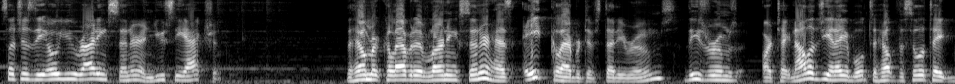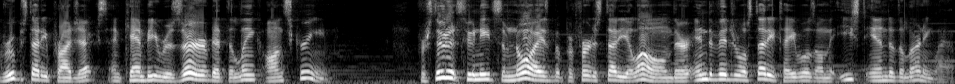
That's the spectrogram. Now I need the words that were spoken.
such as the OU Writing Center and UC Action. The Helmerich Collaborative Learning Center has eight collaborative study rooms. These rooms are technology enabled to help facilitate group study projects and can be reserved at the link on screen. For students who need some noise but prefer to study alone, there are individual study tables on the east end of the Learning Lab.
